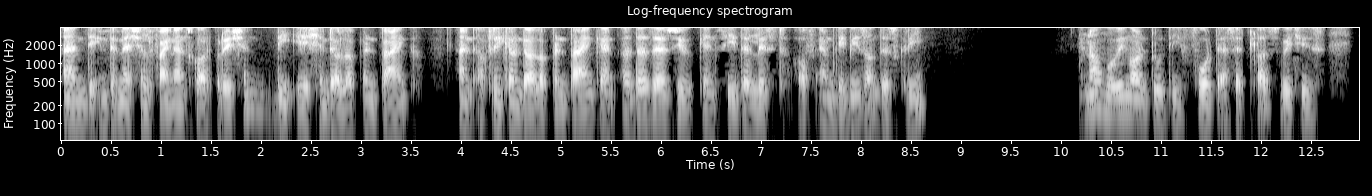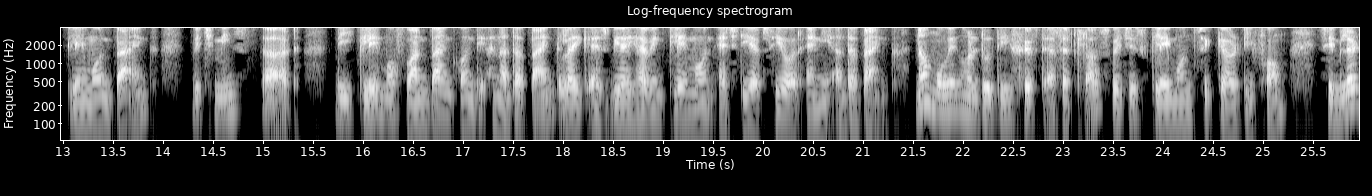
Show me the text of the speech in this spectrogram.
and the International Finance Corporation, the Asian Development Bank and African Development Bank and others as you can see the list of MDBs on the screen. Now moving on to the fourth asset class which is claim on bank which means that the claim of one bank on the another bank like SBI having claim on HDFC or any other bank. Now moving on to the fifth asset class which is claim on security firm. Similar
